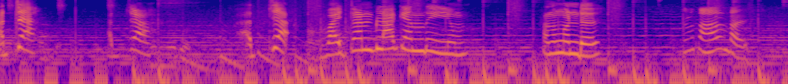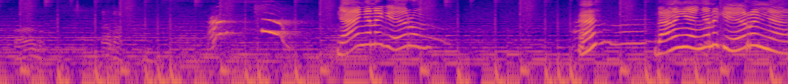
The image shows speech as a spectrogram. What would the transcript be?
അച്ഛ അച്ഛ അച്ഛ. വൈറ്റ് ആൻഡ് ബ്ലാക്ക് എന്ത് ചെയ്യും അതും കൊണ്ട്. ഞാൻ എങ്ങനെ കേറും. ഏ? ഇതാണെങ്കിൽ എങ്ങനെ കേറും ഞാൻ?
